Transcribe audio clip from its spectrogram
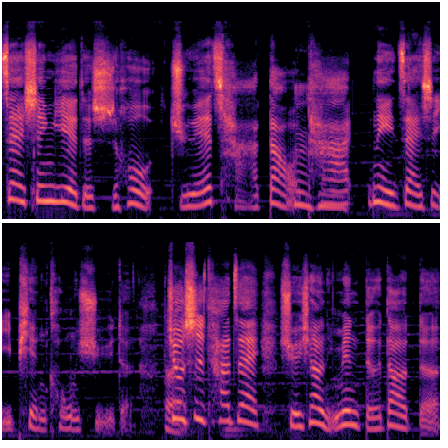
在深夜的时候，觉察到他内在是一片空虚的，嗯、就是他在学校里面得到的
